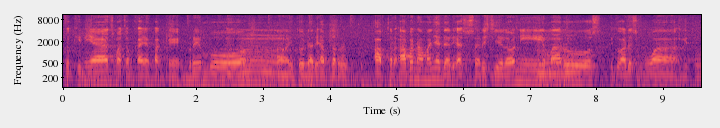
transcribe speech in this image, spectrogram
kekinian semacam kayak pakai Brembo Hmm. eh, itu dari after after apa namanya dari aksesoris Cieloni, Hmm. Marus itu ada semua gitu.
